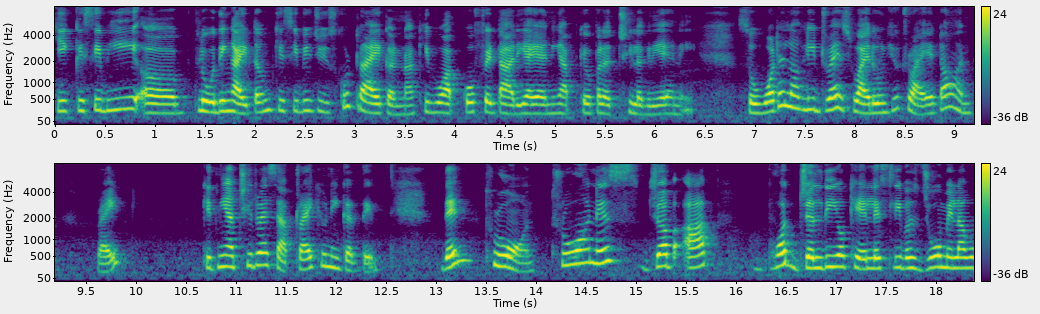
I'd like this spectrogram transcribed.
कि किसी भी क्लोदिंग uh, आइटम किसी भी चीज़ को ट्राई करना कि वो आपको फिट आ रही है या नहीं आपके ऊपर अच्छी लग रही है या नहीं। So what a lovely dress why don't you try it on right कितनी अच्छी ड्रेस है आप ट्राई क्यों नहीं करते? Then throw on throw on is जब आप बहुत जल्दी और केयरलेसली बस जो मिला वो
